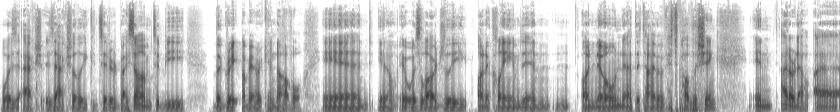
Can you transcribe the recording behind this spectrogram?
was actually is actually considered by some to be the great American novel. And, you know, it was largely unacclaimed and unknown at the time of its publishing. And I don't know, I,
